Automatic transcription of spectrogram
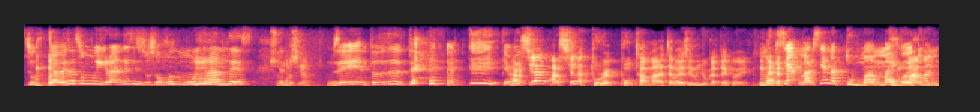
Sus cabezas son muy grandes y sus ojos muy grandes. Son marcianos. Sí, entonces, este, yo me- Marciana, Marciana, tu reputa madre, te va a decir un yucateco, güey. Marcia- Marciana, tu mamá, Tu hijo de mamá, tu,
